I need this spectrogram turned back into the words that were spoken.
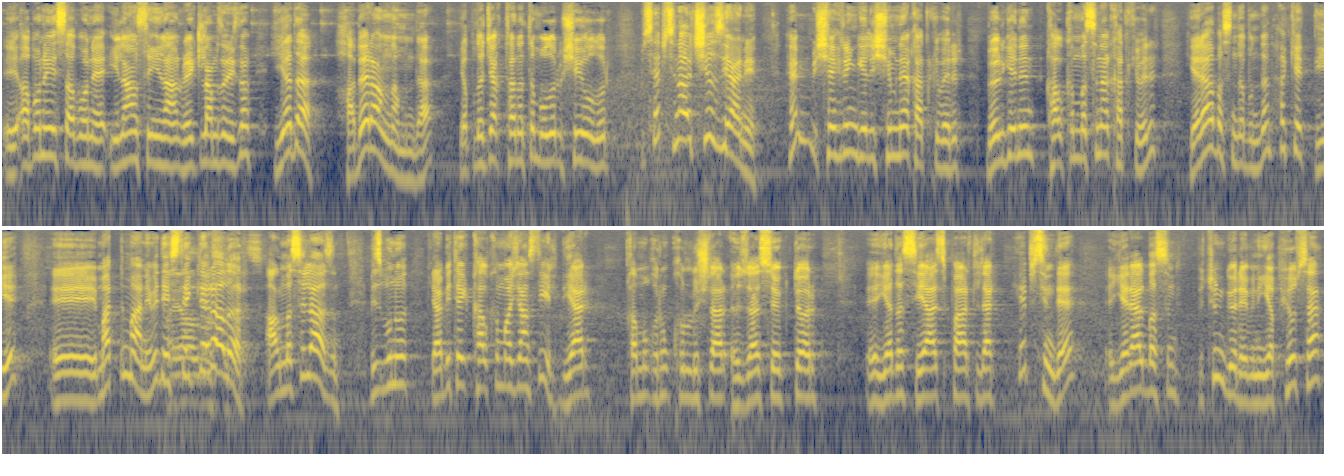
e, aboneyse abone, ilansa ilan, reklamsa reklam ya da haber anlamında yapılacak tanıtım olur bir şey olur. Biz hepsini açığız yani. Hem şehrin gelişimine katkı verir, bölgenin kalkınmasına katkı verir. Yerel basında bundan hak ettiği e, maddi manevi destekleri alır. lazım. Alması lazım. Biz bunu ya bir tek kalkınma ajansı değil, diğer kamu kurum kuruluşlar, özel sektör e, ya da siyasi partiler hepsinde e, yerel basın bütün görevini yapıyorsa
